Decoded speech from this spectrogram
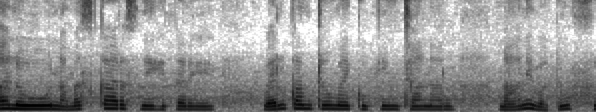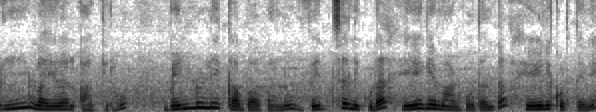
ಹಲೋ, ನಮಸ್ಕಾರ ಸ್ನೇಹಿತರೆ. Welcome to my cooking channel. ನಾನಿವತ್ತು ಫುಲ್ ವೈರಲ್ ಆಗಿರೋ ಬೆಳ್ಳುಳ್ಳಿ ಕಬಾಬನ್ನು ವೆಜ್ಜಲ್ಲಿ ಕೂಡ ಹೇಗೆ ಮಾಡ್ಬೋದಂತ ಹೇಳಿಕೊಡ್ತೇನೆ.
